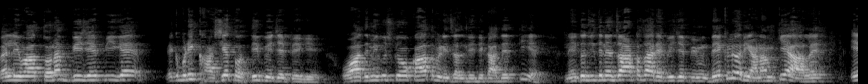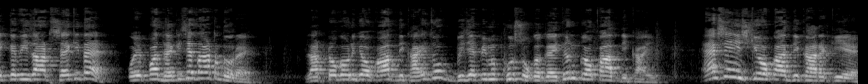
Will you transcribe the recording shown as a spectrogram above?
पहली बात तो ना बीजेपी के एक बड़ी खासियत होती है बीजेपी की। वो आदमी को उसकी औकात बड़ी जल्दी दिखा देती है। नहीं तो जितने जाट रहे बीजेपी में, देख लो हरियाणा में क्या हाल है। एक भी जाट से कितना है? कोई पद है? किसे जाट दो रहे जाटों को उनकी औकात दिखाई, जो बीजेपी में खुश होकर गए थे, उनकी औकात दिखाई। ऐसे ही इसकी औकात दिखा रखी है।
